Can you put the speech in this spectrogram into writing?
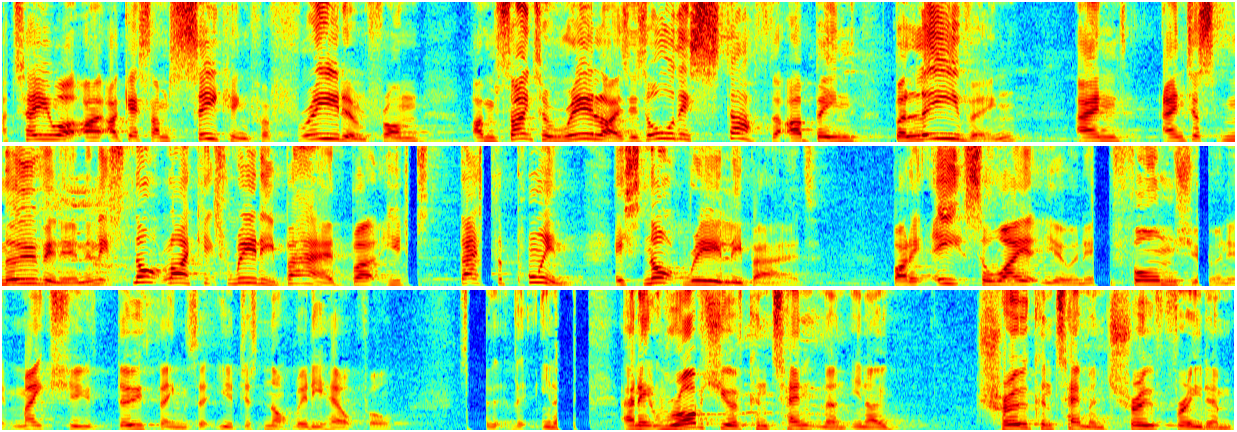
I tell you what, I, I guess I'm seeking for freedom from, I'm starting to realize there's all this stuff that I've been believing and, and just moving in. And it's not like it's really bad, but you just, that's the point. It's not really bad but it eats away at you and it informs you and it makes you do things that you're just not really helpful. So, you know, and it robs you of contentment. You know, true contentment, true freedom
